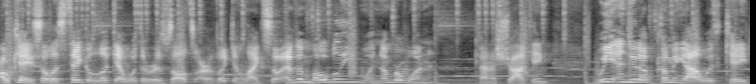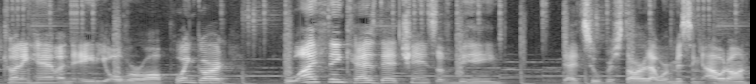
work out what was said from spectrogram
Okay, so let's take a look at what the results are looking like. So Evan Mobley went number one, kind of shocking. We ended up coming out with Cade Cunningham, an 80 overall point guard, who I think has that chance of being that superstar that we're missing out on.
